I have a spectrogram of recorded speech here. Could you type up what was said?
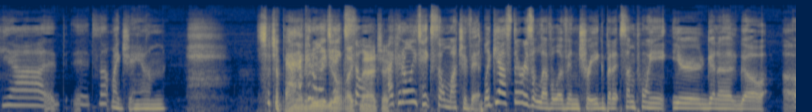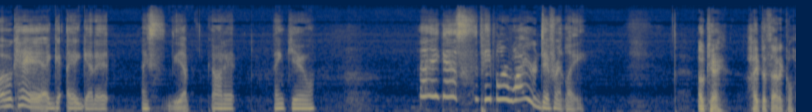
Yeah, it, it's not my jam. Such a bummer I could only that you don't like so magic. I could only take so much of it. Like, yes, there is a level of intrigue, but at some point you're gonna go, okay, I, ge- I get it. I yep, got it. Thank you. I guess people are wired differently. Okay, hypothetical.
